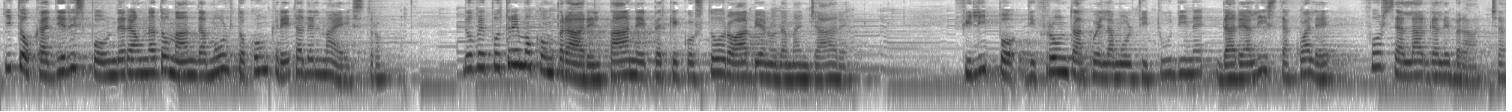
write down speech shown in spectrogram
gli tocca di rispondere a una domanda molto concreta del Maestro. Dove potremo comprare il pane perché costoro abbiano da mangiare? Filippo, di fronte a quella moltitudine, da realista qual è, forse allarga le braccia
